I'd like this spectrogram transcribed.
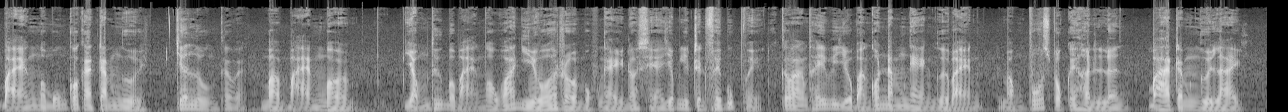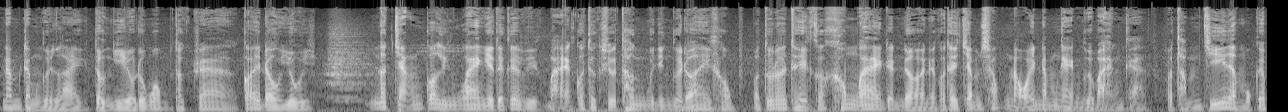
bạn mà muốn có cả trăm người chết luôn các bạn. Mà bạn mà giọng thứ mà bạn mà quá nhiều á rồi một ngày nó sẽ giống như trên Facebook vậy. Các bạn thấy ví dụ bạn có 5.000 người bạn bạn post một cái hình lên 300 người like. 500 người like tưởng nhiều đúng không? Thực ra có gì đâu vui. Nó chẳng có liên quan gì tới cái việc bạn có thực sự thân với những người đó hay không. Mà tôi nói thiệt có không ai trên đời này có thể chăm sóc nổi 5.000 người bạn cả. Và thậm chí là một cái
